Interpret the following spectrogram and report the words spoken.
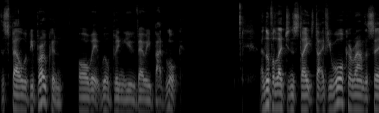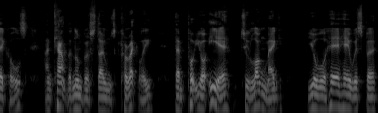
the spell would be broken, or it will bring you very bad luck. Another legend states that if you walk around the circles and count the number of stones correctly, then put your ear to Long Meg, you will hear her whisper,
